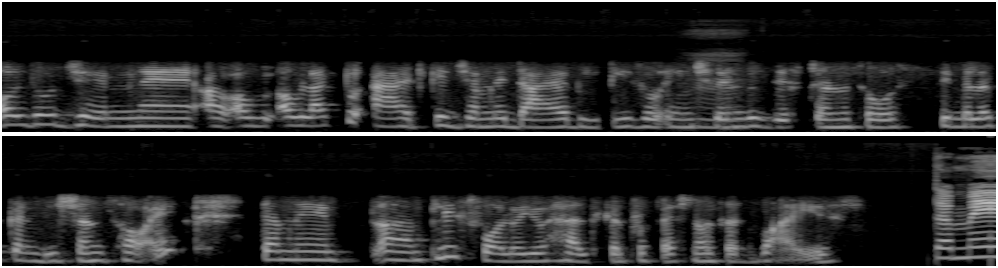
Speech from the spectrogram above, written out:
although જેમને આઈ લાઈક ટુ એડ કે જેમને ડાયાબિટીસ હોય ઇન્સ્યુલિન રેઝિસ્ટન્સ હોય સિમિલર કન્ડિશન્સ હોય તેમને please follow your health care professionals advice તમે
